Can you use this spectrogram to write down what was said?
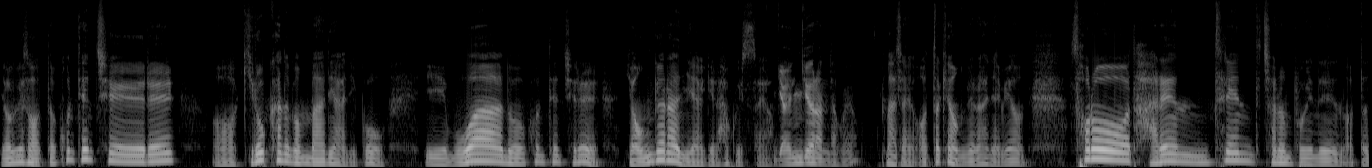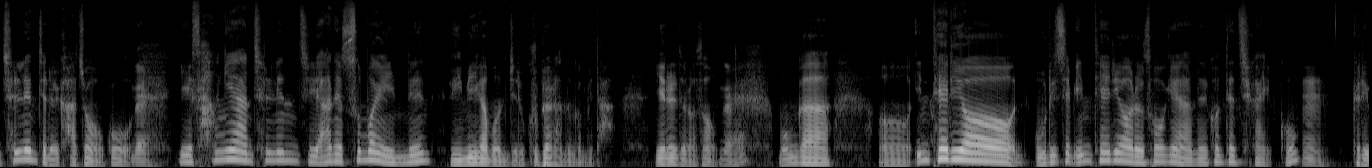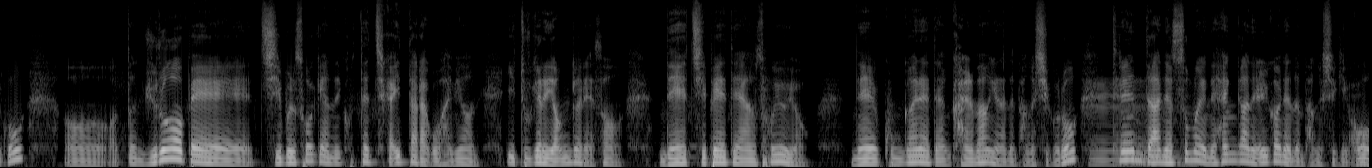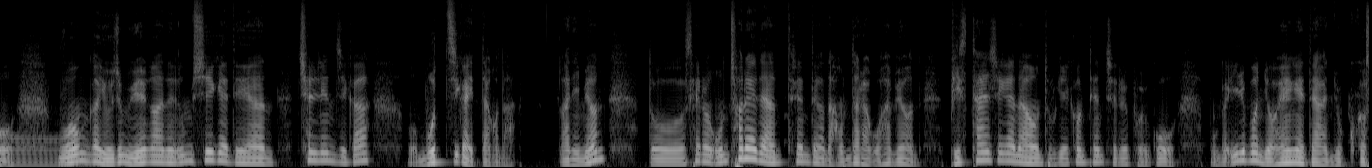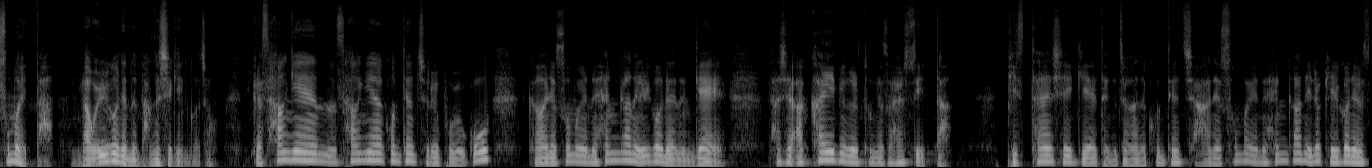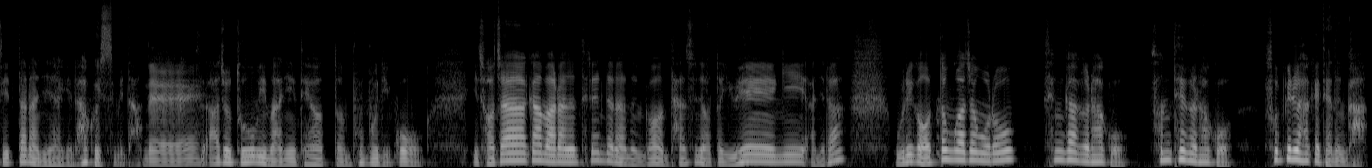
여기서 어떤 콘텐츠를 어, 기록하는 것만이 아니고 이 모아놓은 콘텐츠를 연결한 이야기를 하고 있어요. 연결한다고요? 맞아요. 어떻게 연결을 하냐면 서로 다른 트렌드처럼 보이는 어떤 챌린지를 가져오고 네. 이 상이한 챌린지 안에 숨어 있는 의미가 뭔지를 구별하는 겁니다. 예를 들어서 네. 뭔가 어 인테리어 우리 집 인테리어를 소개하는 콘텐츠가 있고 음. 그리고 어 어떤 유럽의 집을 소개하는 콘텐츠가 있다라고 하면 이 두 개를 연결해서 내 집에 대한 소유욕, 내 공간에 대한 갈망이라는 방식으로 음. 트렌드 안에 숨어 있는 행간을 읽어내는 방식이고 어. 무언가 요즘 유행하는 음식에 대한 챌린지가 어, 모찌가 있다거나 아니면 또 새로운 온천에 대한 트렌드가 나온다라고 하면 비슷한 시기에 나온 두 개의 콘텐츠를 보고 뭔가 일본 여행에 대한 욕구가 숨어 있다라고 음. 읽어내는 방식인 거죠. 그러니까 상이한 상이한 콘텐츠를 보고 그 안에 숨어 있는 행간을 읽어내는 게 사실 아카이빙을 통해서 할 수 있다. 비슷한 시기에 등장하는 콘텐츠 안에 숨어 있는 행간을 이렇게 읽어낼 수 있다라는 이야기를 하고 있습니다. 네. 아주 도움이 많이 되었던 부분이고 이 저자가 말하는 트렌드라는 건 단순히 어떤 유행이 아니라 우리가 어떤 과정으로 생각을 하고 선택을 하고 소비를 하게 되는가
